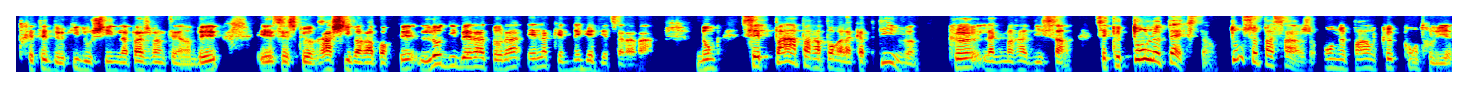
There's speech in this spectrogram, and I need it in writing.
traité de Kiddushin, la page 21b, et c'est ce que Rashi va rapporter, l'odibera Torah est la keneged Yetzerara. Donc, c'est pas par rapport à la captive que l'Agmara dit ça. C'est que tout le texte, tout ce passage, on ne parle que contre le.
